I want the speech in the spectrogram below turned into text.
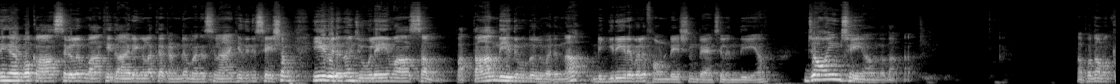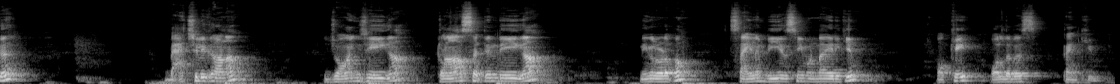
നിങ്ങളിപ്പോൾ ക്ലാസ്സുകളും ബാക്കി കാര്യങ്ങളൊക്കെ കണ്ട് മനസ്സിലാക്കിയതിനു ശേഷം ഈ വരുന്ന ജൂലൈ മാസം പത്താം തീയതി മുതൽ വരുന്ന ഡിഗ്രി ലെവൽ ഫൗണ്ടേഷൻ ബാച്ചിൽ എന്ത് ചെയ്യാം? ജോയിൻ ചെയ്യാവുന്നതാണ്. അപ്പോൾ നമുക്ക് ബാച്ചിൽ കാണാം. ജോയിൻ ചെയ്യുക ക്ലാസ് അറ്റൻഡ് ചെയ്യുക. നിങ്ങളോടൊപ്പം സൈലം ബി എസ് സിയും ഉണ്ടായിരിക്കും. Okay all the best thank you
